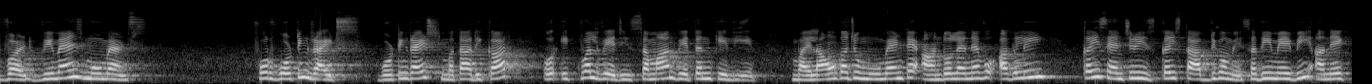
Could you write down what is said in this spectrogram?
world women's movements for voting rights voting rights मताधिकार और इक्वल वेजेस समान वेतन के लिए। महिलाओं का जो मूवमेंट है, आंदोलन है, वो अगली कई सेंचुरीज कई शताब्दियों में, सदी में भी अनेक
